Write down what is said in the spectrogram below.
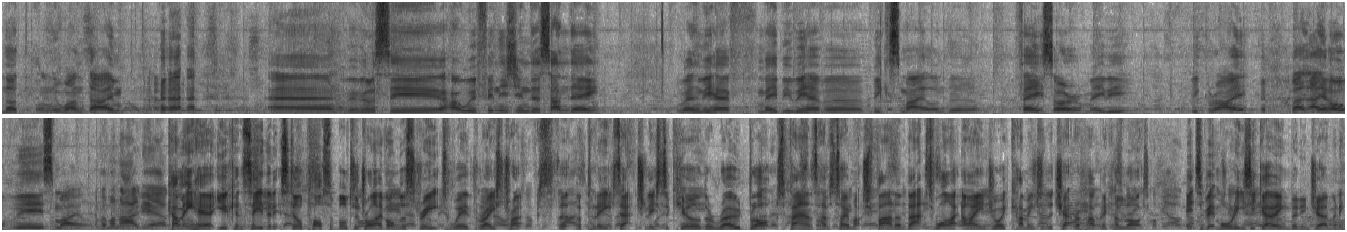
not only one time. And we will see how we finish in the Sunday when we have maybe we have a big smile on the face or maybe we cry, but I hope we smile. Coming here, you can see that it's still possible to drive on the street with race trucks, that the police actually secure the roadblocks, fans have so much fun, and that's why I enjoy coming to the Czech Republic a lot. It's a bit more easygoing than in Germany.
